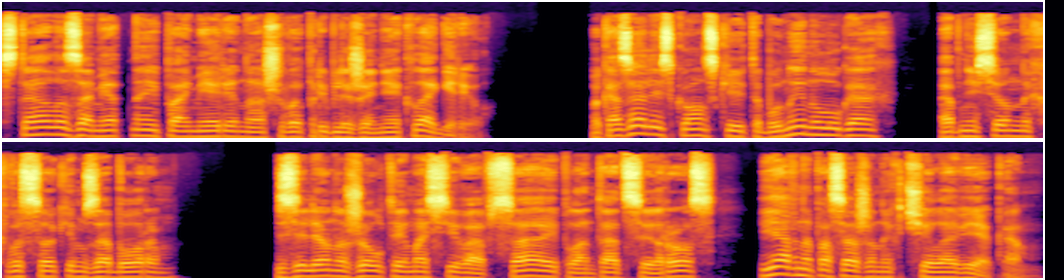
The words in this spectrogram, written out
стала заметной по мере нашего приближения к лагерю. Показались конские табуны на лугах, обнесенных высоким забором, зелено-желтые массивы овса и плантации роз, явно посаженных человеком.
